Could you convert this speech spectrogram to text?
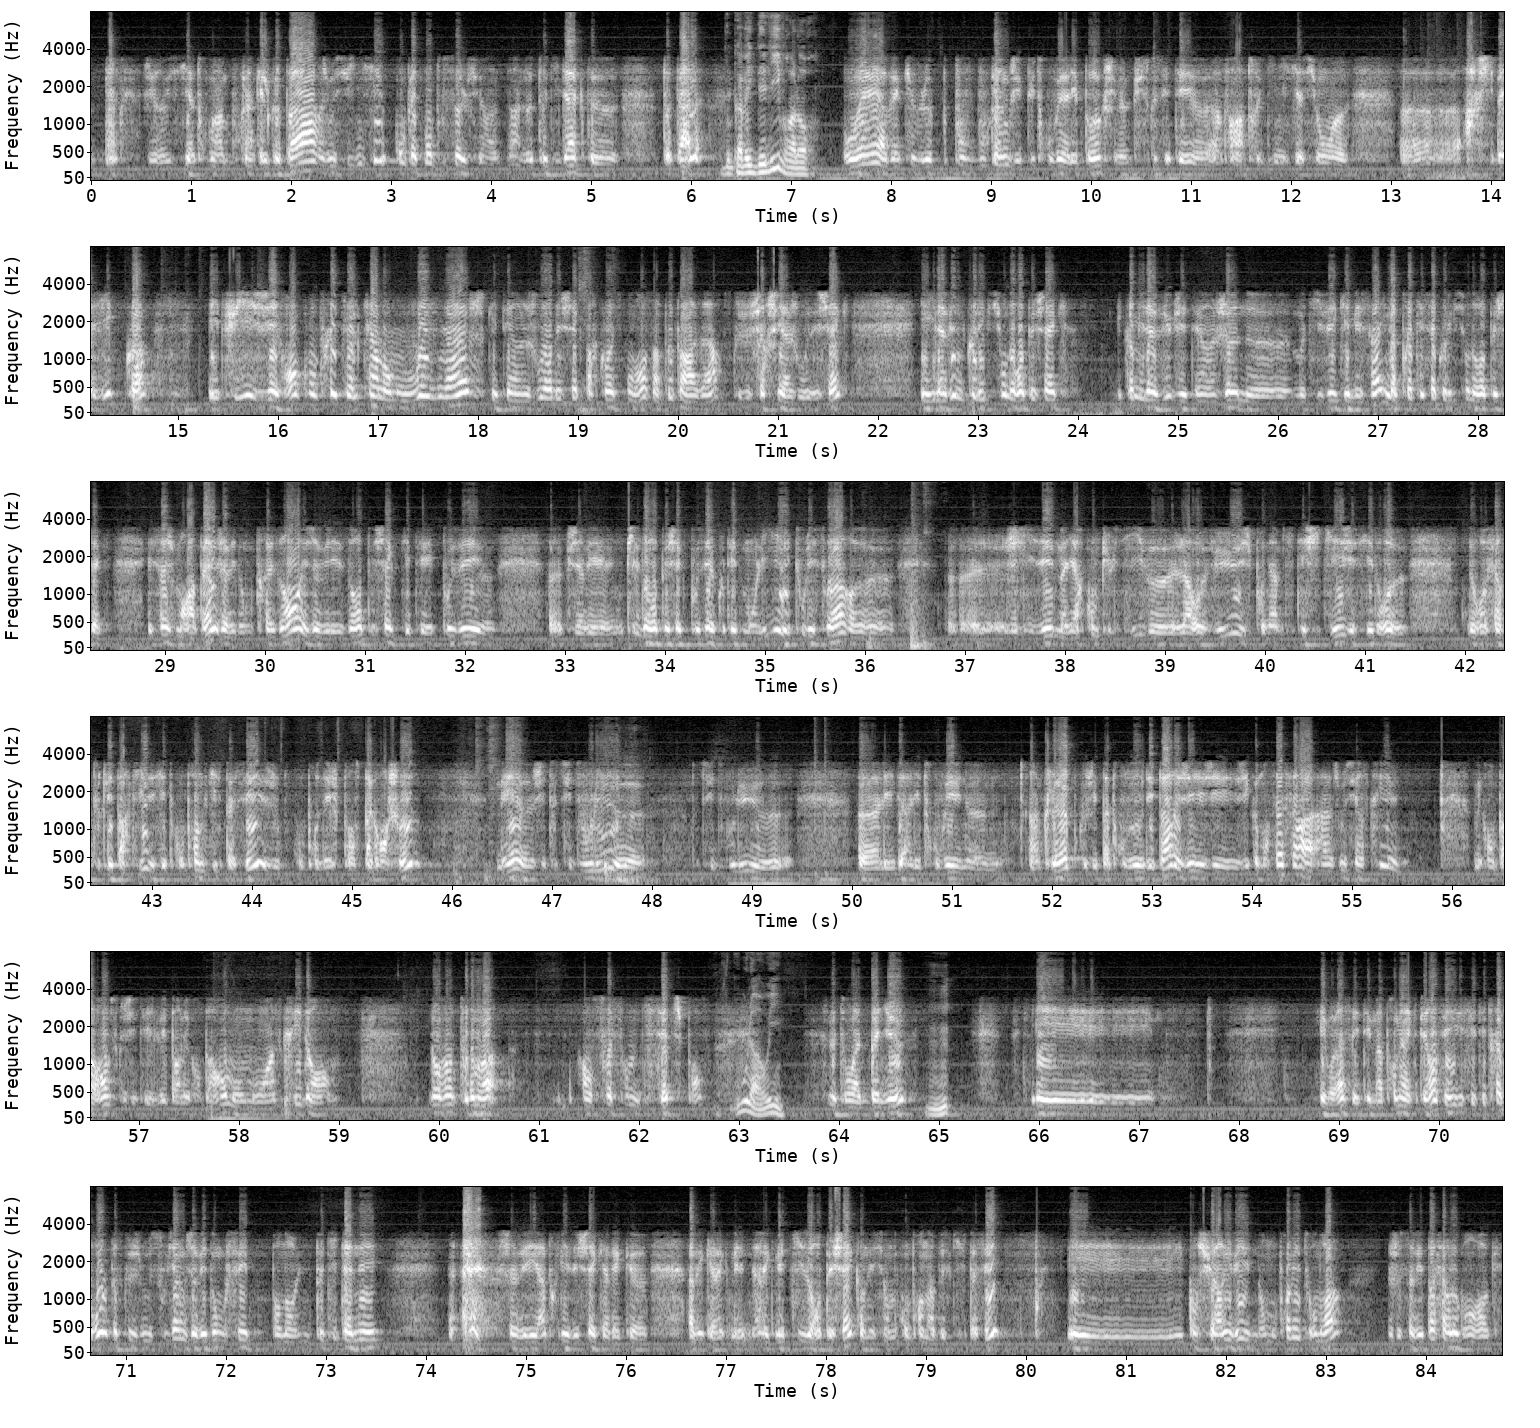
j'ai réussi à trouver un bouquin quelque part. Je me suis initié complètement tout seul. Je suis un, autodidacte euh, total. Donc avec des livres alors? Ouais, avec le pauvre bouquin que j'ai pu trouver à l'époque. Je sais même plus ce que c'était. Euh, enfin, un truc d'initiation euh, archi basique, quoi. Et puis j'ai rencontré quelqu'un dans mon voisinage qui était un joueur d'échecs par correspondance, un peu par hasard, parce que je cherchais à jouer aux échecs. Et il avait une collection d'Europe échecs. Comme il a vu que j'étais un jeune euh, motivé qui aimait ça, il m'a prêté sa collection d'Europe échecs. Et ça, je m'en rappelle, j'avais donc 13 ans et j'avais les Europe échecs qui étaient posés, euh, euh, j'avais une pile d'Europe échecs posée à côté de mon lit et tous les soirs, je lisais de manière compulsive la revue et je prenais un petit échiquier, j'essayais de, refaire toutes les parties, d'essayer de comprendre ce qui se passait. Je comprenais, je pense, pas grand-chose, mais j'ai tout de suite voulu, tout de suite voulu aller, trouver une un club que j'ai pas trouvé au départ et j'ai commencé à faire, je me suis inscrit, mes grands-parents, parce que j'étais élevé par mes grands-parents, m'ont inscrit dans, dans un tournoi en 77, je pense. Oula, oui. Le tournoi de Bagneux. Mhm. Et, et voilà, ça a été ma première expérience et, c'était très drôle parce que je me souviens que j'avais donc fait pendant une petite année j'avais appris les échecs avec, euh, avec, avec, mes, avec mes petits Europe échecs en essayant de comprendre un peu ce qui se passait. Et quand je suis arrivé dans mon premier tournoi, je savais pas faire le grand rock.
